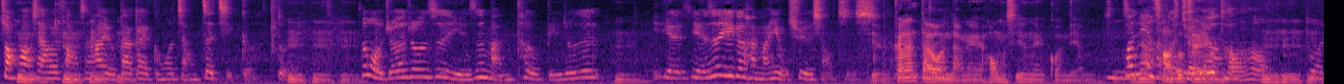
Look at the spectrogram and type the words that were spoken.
状况下会放生？他有大概跟我讲这几个，对，所以我觉得就是也是蛮特别，就是也也是一个还蛮有趣的小知识。刚刚台湾人的放生的观念，观念完全不同哈。对啊，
